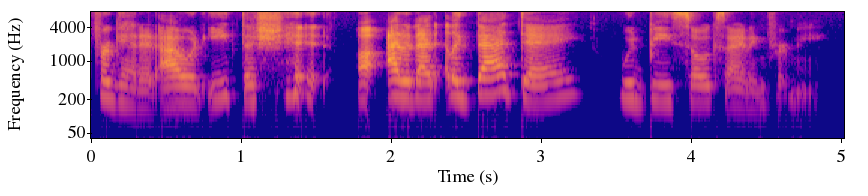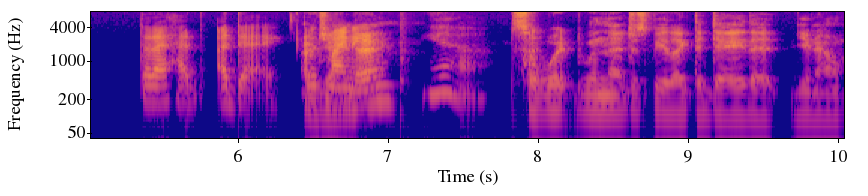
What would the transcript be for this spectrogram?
forget it. I would eat the shit out of that. Like that day would be so exciting for me that I had a day A with my Jen name. Yeah. So what wouldn't that just be like the day that you know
